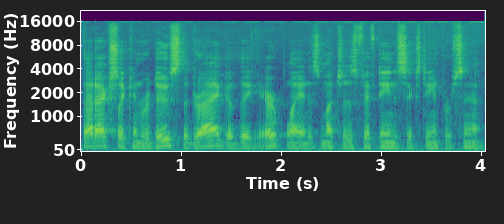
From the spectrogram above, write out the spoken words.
That actually can reduce the drag of the airplane as much as 15 to 16 percent.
